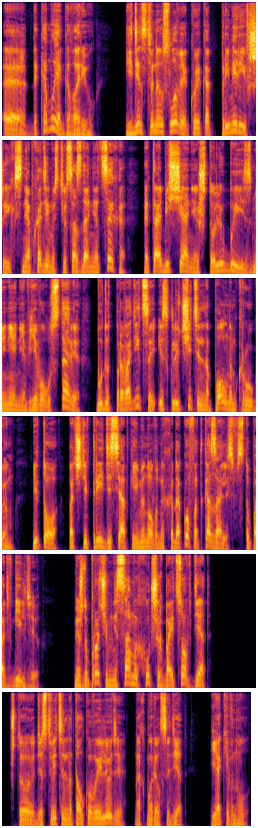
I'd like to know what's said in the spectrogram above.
Э, да кому я говорю? Единственное условие, кое-как примирившее их с необходимостью создания цеха, это обещание, что любые изменения в его уставе будут проводиться исключительно полным кругом. И то почти три десятка именованных ходаков отказались вступать в гильдию. Между прочим, не самых худших бойцов, дед. «Что, действительно толковые люди?» — нахмурился дед. Я кивнул.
